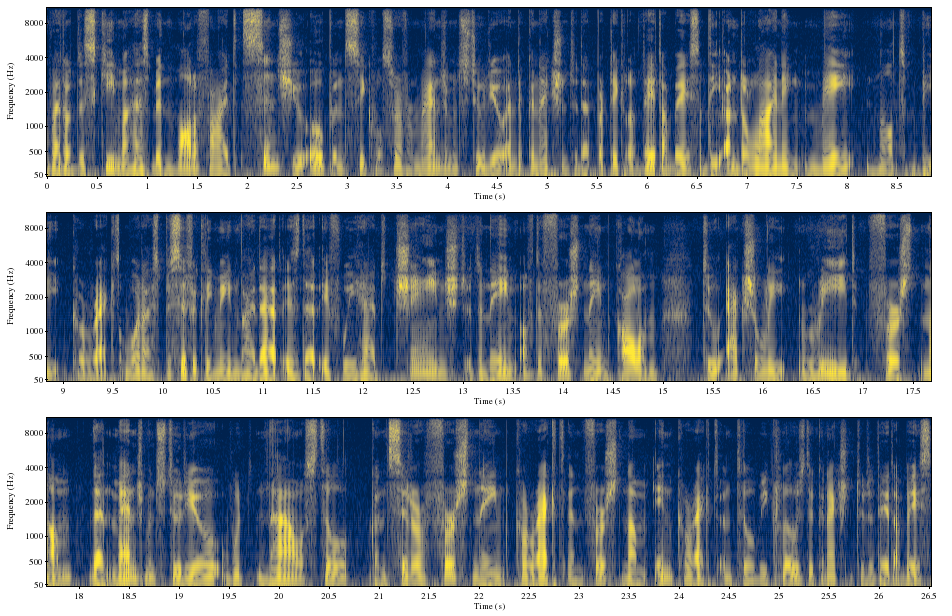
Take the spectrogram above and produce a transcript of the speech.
whether the schema has been modified since you opened SQL Server Management Studio and the connection to that particular database, the underlining may not be correct. What I specifically mean by that is that if we had changed the name of the first name column to actually read first num, then Management Studio would now still consider first name correct and first num incorrect until we close the connection to the database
